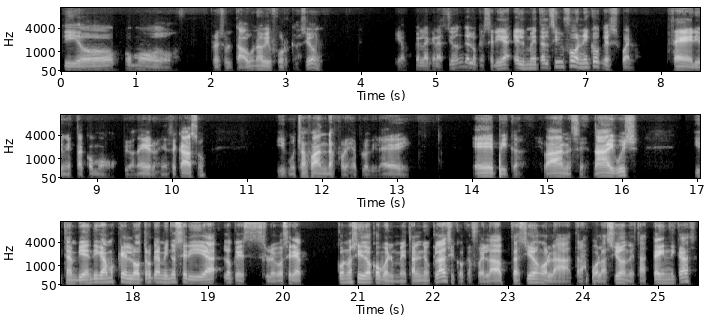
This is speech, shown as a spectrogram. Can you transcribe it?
dio como resultado una bifurcación. Digamos que la creación de lo que sería el metal sinfónico, que es, bueno, Therion está como pionero en ese caso, y muchas bandas, por ejemplo, Delay, Épica, Evanescence, Nightwish, y también digamos que el otro camino sería lo que luego sería conocido como el metal neoclásico, que fue la adaptación o la traspolación de estas técnicas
